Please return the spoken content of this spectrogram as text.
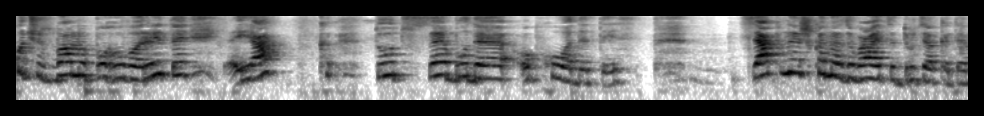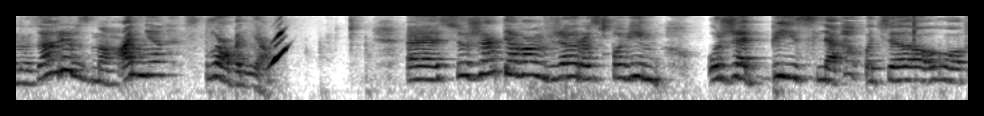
хочу з вами поговорити, як тут все буде обходитись. Ця книжка називається Друзяки динозаврів. Змагання з плавання. Е, сюжет я вам вже розповім уже після оцього,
